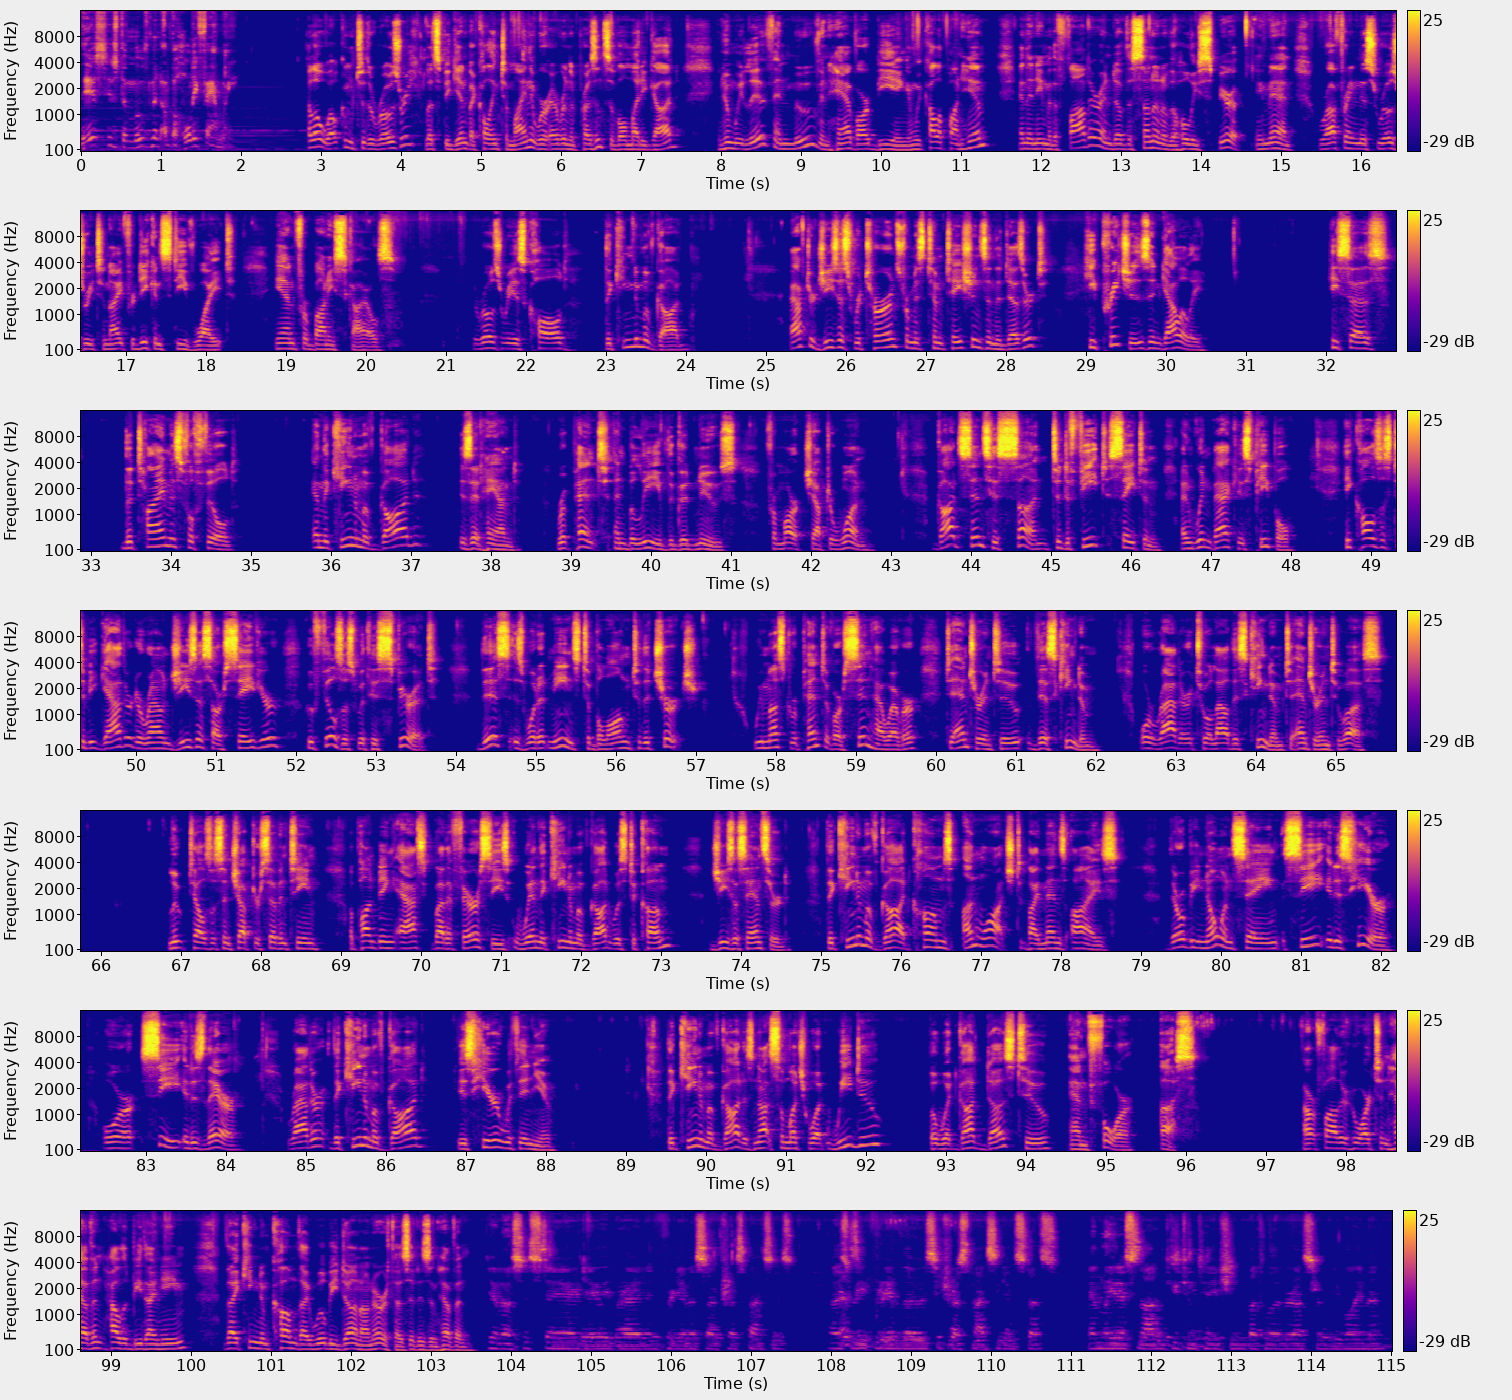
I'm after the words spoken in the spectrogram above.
This is the movement of the Holy Family. Hello, welcome to the Rosary. Let's begin by calling to mind that we're ever in the presence of Almighty God, in whom we live and move and have our being. And we call upon Him in the name of the Father, and of the Son, and of the Holy Spirit. Amen. We're offering this Rosary tonight for Deacon Steve White and for Bonnie Skiles. The Rosary is called The Kingdom of God. After Jesus returns from his temptations in the desert, he preaches in Galilee he says, The time is fulfilled, and the kingdom of God is at hand. Repent and believe the good news. From Mark chapter 1. God sends his Son to defeat Satan and win back his people. He calls us to be gathered around Jesus, our Savior, who fills us with his Spirit. This is what it means to belong to the church. We must repent of our sin, however, to enter into this kingdom, or rather to allow this kingdom to enter into us. Luke tells us in chapter 17 upon being asked by the Pharisees when the kingdom of God was to come, Jesus answered, The kingdom of God comes unwatched by men's eyes. There will be no one saying, See, it is here, or See, it is there. Rather, the kingdom of God is here within you. The kingdom of God is not so much what we do, but what God does to and for us. Our Father who art in heaven, hallowed be thy name. Thy kingdom come, thy will be done on earth as it is in heaven. Give us this day our daily bread and forgive us our trespasses, as we forgive those who trespass against us. And lead us not into temptation, but deliver us from evil. Amen.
